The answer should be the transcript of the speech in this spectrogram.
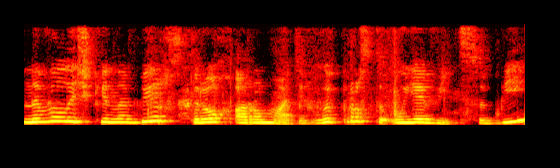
невеличкий набір з трьох ароматів. Ви просто уявіть собі.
